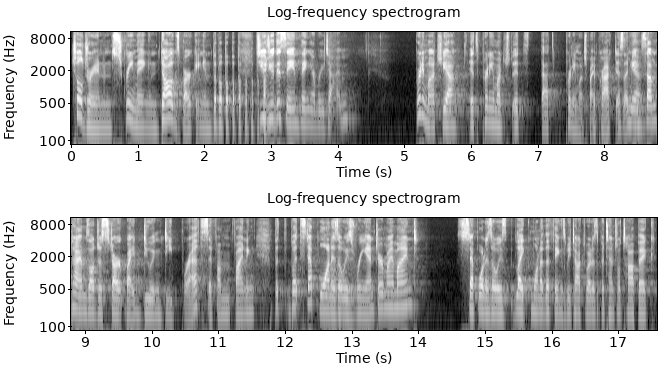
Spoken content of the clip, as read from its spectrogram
children and screaming and dogs barking and blah, blah, blah, blah, blah, blah, Do you do the same thing every time? Pretty much, yeah. It's pretty much it's that's pretty much my practice. I mean, sometimes I'll just start by doing deep breaths if I'm finding but but step 1 is always re-enter my mind. Step 1 is always like one of the things we talked about as a potential topic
